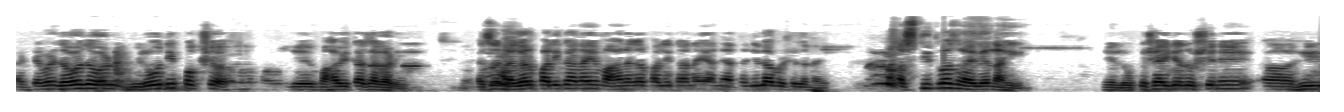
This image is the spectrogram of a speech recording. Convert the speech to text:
आणि त्यामुळे जवळजवळ विरोधी पक्ष जे महाविकास आघाडी याचं नगरपालिका नाही महानगरपालिका नाही आणि आता जिल्हा परिषद नाही. अस्तित्वच राहिलं नाही. लोकशाहीच्या दृष्टीने ही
